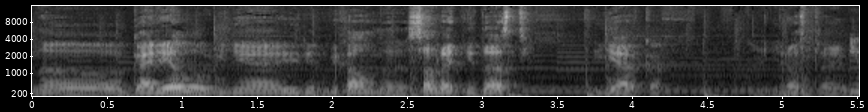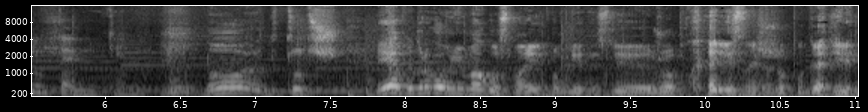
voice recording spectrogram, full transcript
Но горело у меня Ирина Михайловна соврать не даст ярко. Ну, Не расстраивай. И утомительно. Ну, тут ж... Я по-другому не могу смотреть. Ну, блин, если жопа горит, значит жопа горит.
